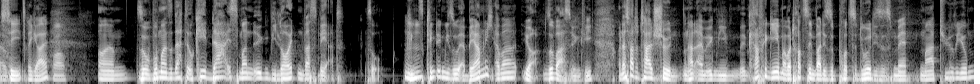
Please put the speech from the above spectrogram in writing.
Sie. Regal. Wow. Ähm, so, wo man so dachte, okay, da ist man irgendwie Leuten was wert. So. Klingt, Mhm. klingt irgendwie so erbärmlich, aber ja, so war es irgendwie. Und das war total schön und hat einem irgendwie Kraft gegeben, aber trotzdem war diese Prozedur, dieses Martyrium,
